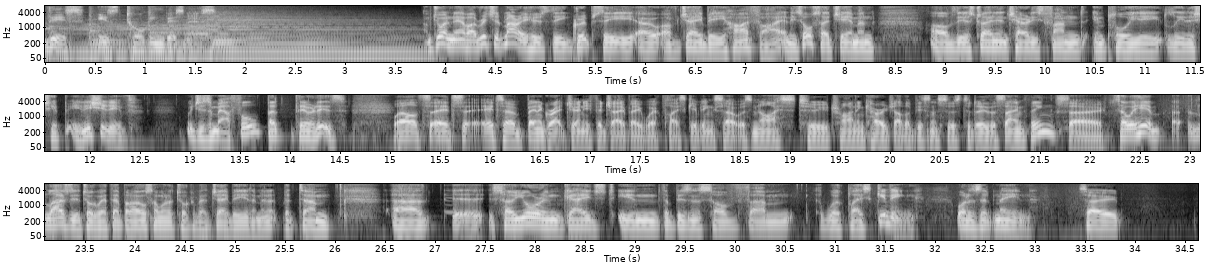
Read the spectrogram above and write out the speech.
This is Talking Business. I'm joined now by Richard Murray, who's the Group CEO of JB Hi-Fi, and he's also chairman of the Australian Charities Fund Employee Leadership Initiative which is a mouthful, but there it is. Well, it's it's it's a, been a great journey for JB Workplace Giving. So it was nice to try and encourage other businesses to do the same thing. So so we're here uh, largely to talk about that, but I also want to talk about JB in a minute. But um, uh, uh, so you're engaged in the business of um, workplace giving. What does it mean? So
